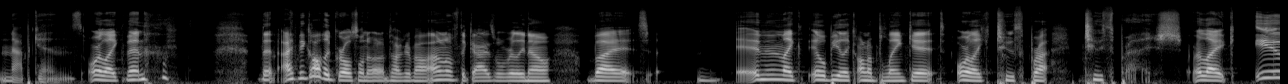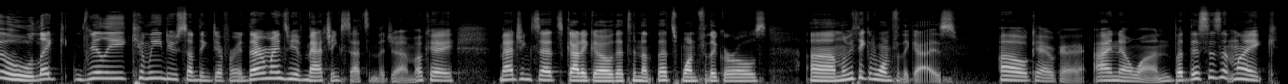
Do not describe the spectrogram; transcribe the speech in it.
napkins. Or like then then I think all the girls will know what I'm talking about. I don't know if the guys will really know, but and then like it'll be like on a blanket or like toothbrush toothbrush or like ew like really can we do something different? That reminds me of matching sets in the gym okay? Matching sets gotta go. That's another that's one for the girls. Um let me think of one for the guys. Oh okay okay. I know one but this isn't like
